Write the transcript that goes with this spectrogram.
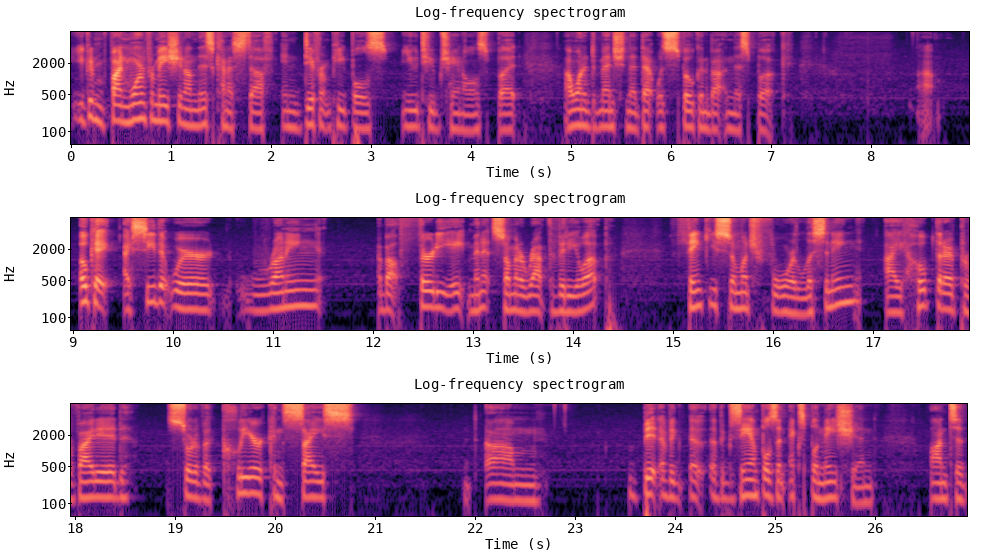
you can find more information on this kind of stuff in different people's YouTube channels, but I wanted to mention that that was spoken about in this book. Um, okay, I see that we're running about 38 minutes, so I'm going to wrap the video up. Thank you so much for listening. I hope that I've provided sort of a clear, concise um, bit of, of examples and explanation onto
